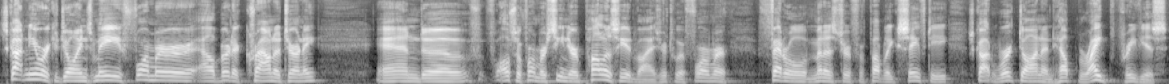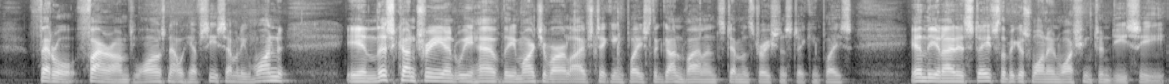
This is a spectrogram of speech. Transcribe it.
Scott Newark joins me, former Alberta Crown Attorney, and uh, also former senior policy advisor to a former federal minister for public safety. Scott worked on and helped write previous federal firearms laws. Now we have C seventy one in this country, and we have the March of Our Lives taking place, the gun violence demonstrations taking place in the United States, the biggest one in Washington, D.C.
